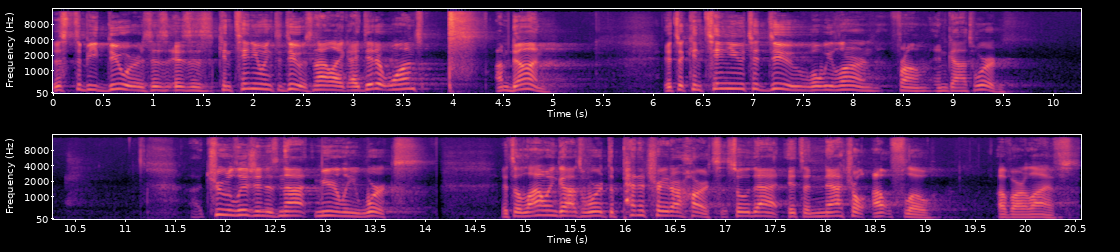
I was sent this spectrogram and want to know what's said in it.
This to be doers is, is, is continuing to do. It's not like I did it once, I'm done. It's a continue to do what we learn from in God's Word. Uh, true religion is not merely works, it's allowing God's Word to penetrate our hearts so that it's a natural outflow of our lives.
